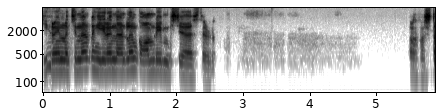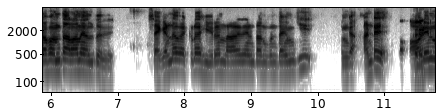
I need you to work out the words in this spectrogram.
హీరోయిన్ వచ్చిందంటే హీరోయిన్ దాంట్లో కామెడీ మిక్స్ చేస్తాడు. ఫస్ట్ హాఫ్ అంతా అలానే వెళ్తది. సెకండ్ హాఫ్ ఎక్కడ హీరోయిన్ రాలేదేంటో అనుకున్న టైంకి ఇంకా అంటే ఆడియన్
